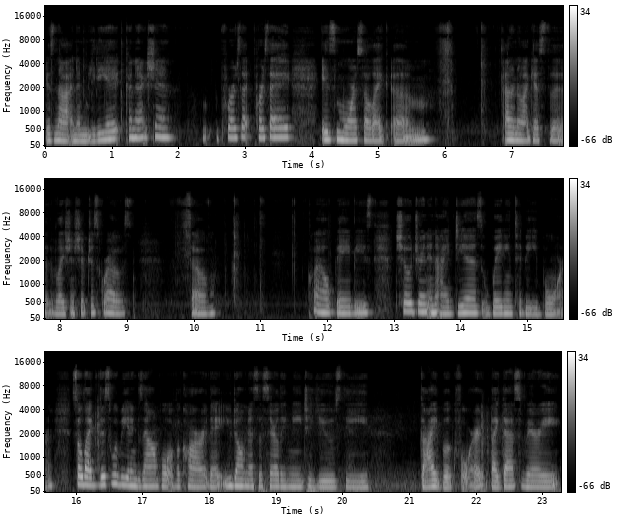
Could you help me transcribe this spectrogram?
It's not an immediate connection per se, per se. It's more so like, um, I don't know, I guess the relationship just grows. So, cloud babies, children and ideas waiting to be born. So like this would be an example of a card that you don't necessarily need to use the guidebook for it. Like that's very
